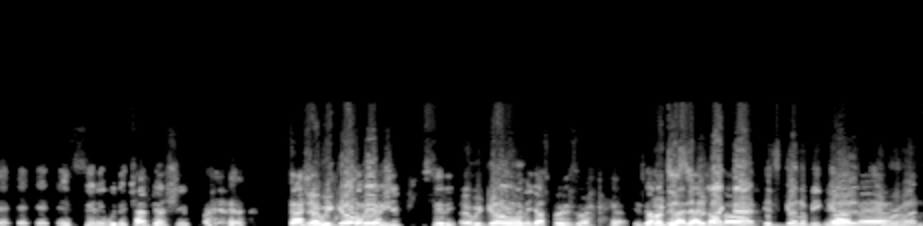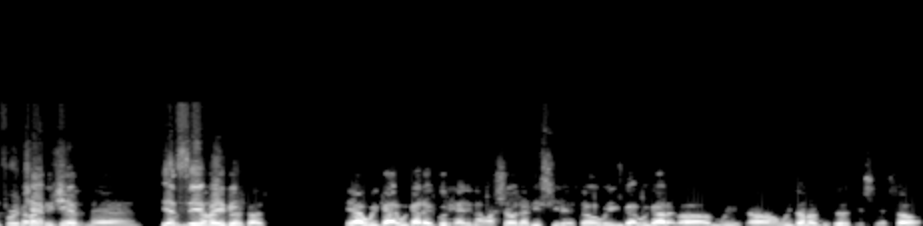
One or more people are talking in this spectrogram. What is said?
a, a city with a championship. there we go, championship baby. City. There we go. Let me just put it this way. It's gonna we be like, that, it like that. It's gonna be good, yeah, and we're hunting for it's a championship. Good, man. That's it, baby. good yeah, we got we got a good head in our shoulder this year, so we got we got um we um we're gonna be good this year. So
